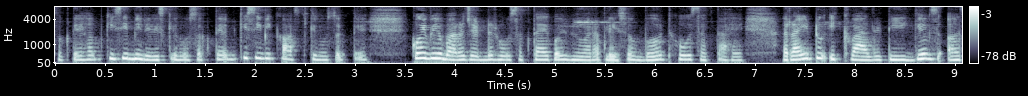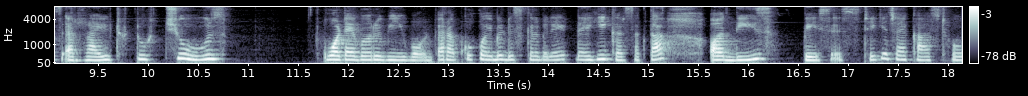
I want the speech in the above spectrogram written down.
सकते हैं हम किसी भी race के हो सकते हैं हम किसी भी caste के हो सकते हैं कोई भी हमारा gender हो सकता है कोई भी हमारा place of birth हो सकता है right to equality gives us a right to choose whatever we want और आपको कोई भी डिस्क्रिमिनेट नहीं कर सकता ऑन दीज बेसिस ठीक है? चाहे कास्ट हो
